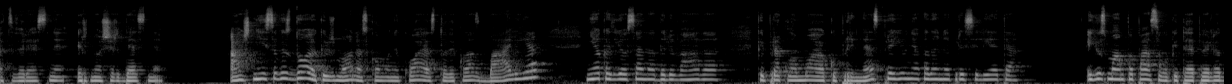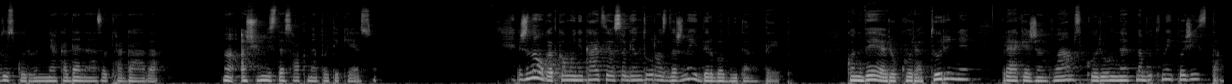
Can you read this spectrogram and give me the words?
atviresnė ir nuoširdesnė. Aš neįsivaizduoju, kaip žmonės komunikuoja stovyklas balyje niekad juose nedalyvavę, kaip reklamuoja kuprinės prie jų niekada neprisilietę. Jūs man papasakokite apie ledus, kurių niekada nesate ragavę. Na, aš jumis tiesiog nepatikėsiu. Žinau, kad komunikacijos agentūros dažnai dirba būtent taip. Konvejerių kuria turinį, prekė ženklams, kurių net nebūtinai pažįsta.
